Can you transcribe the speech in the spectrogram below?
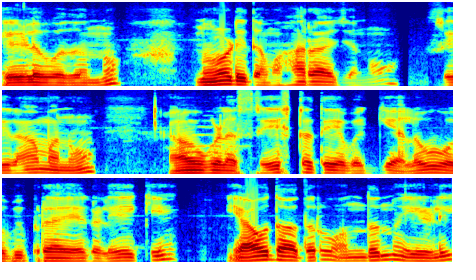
ಹೇಳುವುದನ್ನು ನೋಡಿದ ಮಹಾರಾಜನು, ಶ್ರೀರಾಮನು, ಅವುಗಳ ಶ್ರೇಷ್ಠತೆಯ ಬಗ್ಗೆ ಹಲವು ಅಭಿಪ್ರಾಯಗಳೇಕೆ? ಯಾವುದಾದರೂ ಒಂದನ್ನು ಹೇಳಿ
